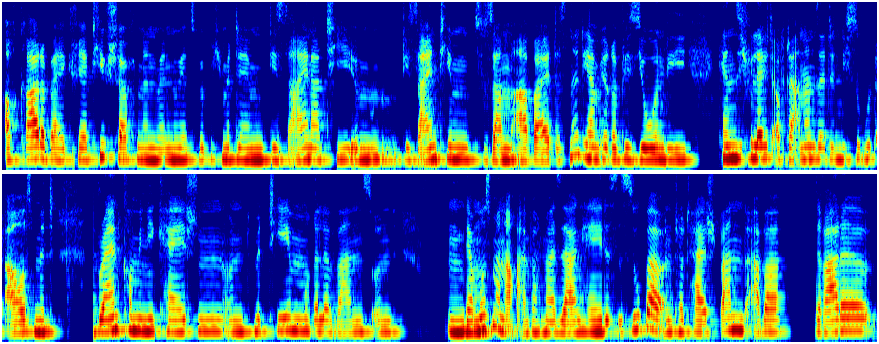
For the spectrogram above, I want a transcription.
auch gerade bei Kreativschaffenden, wenn du jetzt wirklich mit dem Designer-Team, Design-Team zusammenarbeitest, ne, die haben ihre Vision, die kennen sich vielleicht auf der anderen Seite nicht so gut aus mit Brand Communication und mit Themenrelevanz und hm, da muss man auch einfach mal sagen, hey, das ist super und total spannend, aber gerade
